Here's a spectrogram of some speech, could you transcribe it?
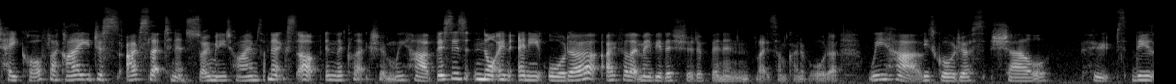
take off. Like I just I've slept in it so many times. Next up in the collection we have this is not in any order. I feel like maybe this should have been in like some kind of order. We have these gorgeous shell hoops. These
